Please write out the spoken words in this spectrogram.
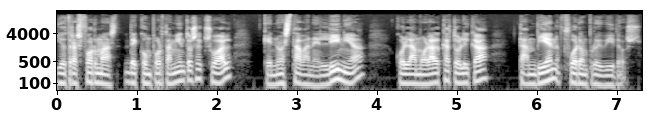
y otras formas de comportamiento sexual que no estaban en línea con la moral católica también fueron prohibidos.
